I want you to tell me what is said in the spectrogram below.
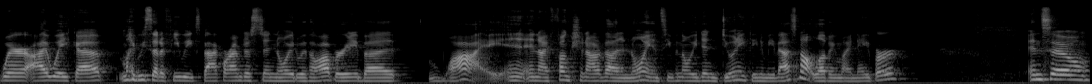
where I wake up, like we said a few weeks back, where I'm just annoyed with Aubrey, but why? And, and I function out of that annoyance, even though he didn't do anything to me. That's not loving my neighbor. And so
